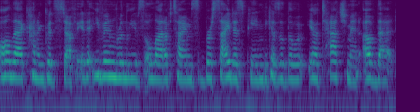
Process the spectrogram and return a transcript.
all that kind of good stuff. It even relieves a lot of times bursitis pain because of the attachment of that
